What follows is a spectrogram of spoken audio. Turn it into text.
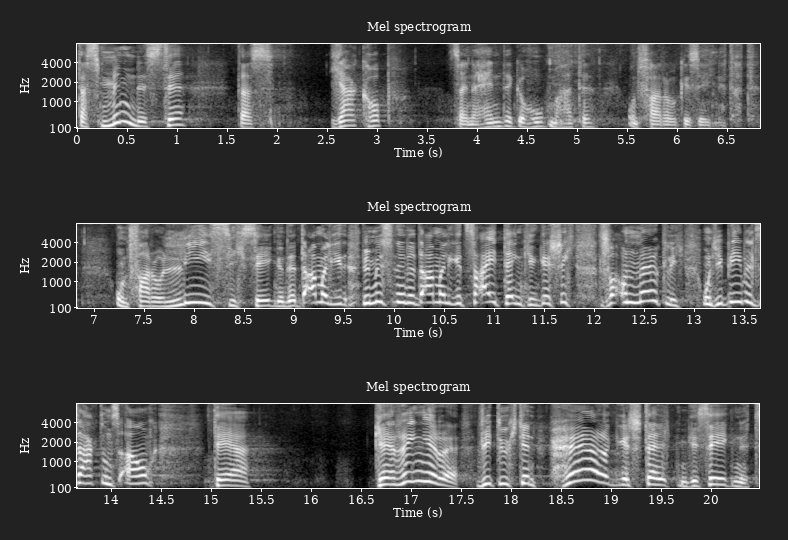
das Mindeste, dass Jakob seine Hände gehoben hatte und Pharao gesegnet hatte. Und Pharao ließ sich segnen. Der damalige, wir müssen in der damaligen Zeit denken, Geschichte. Das war unmöglich. Und die Bibel sagt uns auch, der Geringere wird durch den Höhergestellten gesegnet.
